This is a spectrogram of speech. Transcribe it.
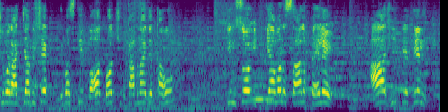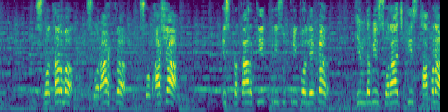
शिवराज्याभिषेक दिवस की बहुत बहुत शुभकामनाएं देता हूं। तीन साल पहले आज ही के दिन स्वधर्म, स्वराष्ट्र, स्वभाषा, इस प्रकार की त्रिसूत्री को लेकर हिंदवी स्वराज की स्थापना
